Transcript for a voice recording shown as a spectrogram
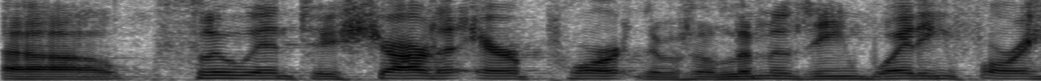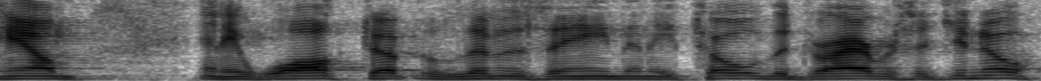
uh, flew into Charlotte Airport. There was a limousine waiting for him, and he walked up the limousine and he told the driver, said, You know,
